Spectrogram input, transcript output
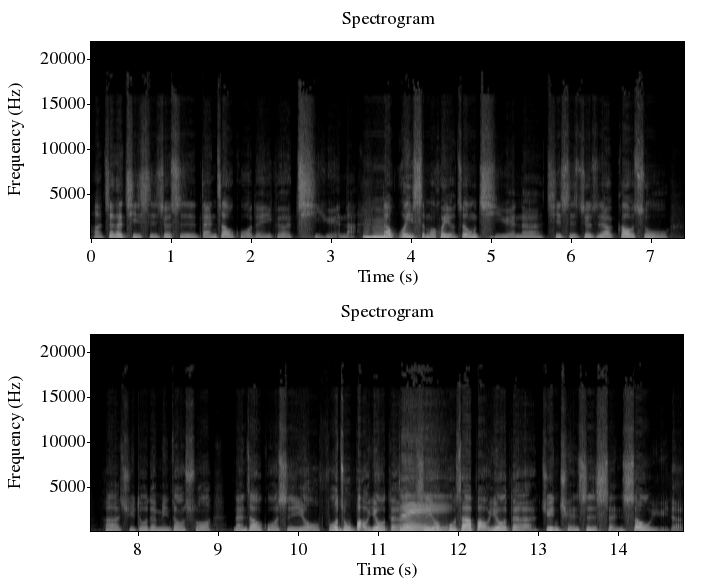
啊，这个其实就是南诏国的一个起源呐、啊嗯。那为什么会有这种起源呢？其实就是要告诉呃许多的民众说，南诏国是有佛祖保佑的，是有菩萨保佑的，君权是神授予的。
